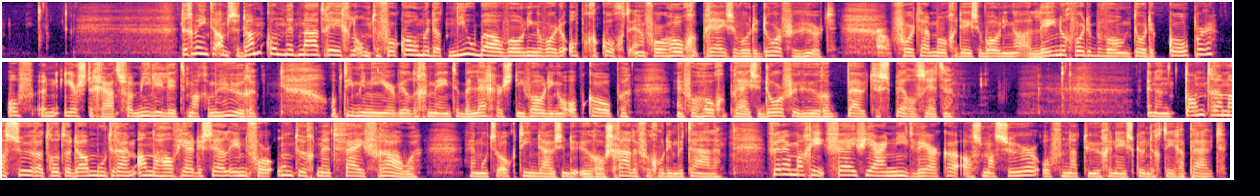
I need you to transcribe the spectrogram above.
De gemeente Amsterdam komt met maatregelen om te voorkomen dat nieuwbouwwoningen worden opgekocht en voor hoge prijzen worden doorverhuurd. Voortaan mogen deze woningen alleen nog worden bewoond door de koper of een eerste graads familielid mag hem huren. Op die manier wil de gemeente beleggers die woningen opkopen en voor hoge prijzen doorverhuren buitenspel zetten. En een tantramasseur uit Rotterdam moet ruim anderhalf jaar de cel in voor ontucht met vijf vrouwen. Hij moet ze ook tienduizenden euro schadevergoeding betalen. Verder mag hij vijf jaar niet werken als masseur of natuurgeneeskundig therapeut.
